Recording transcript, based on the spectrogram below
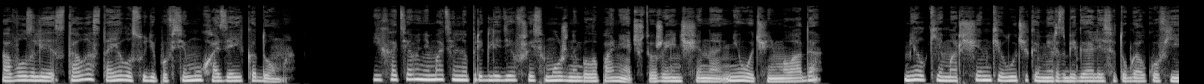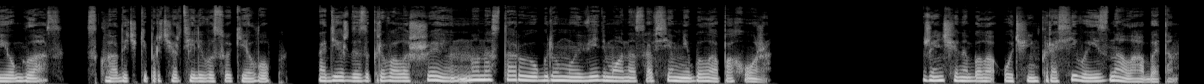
а возле стола стояла, судя по всему, хозяйка дома. И хотя, внимательно приглядевшись, можно было понять, что женщина не очень молода, мелкие морщинки лучиками разбегались от уголков ее глаз, складочки прочертили высокий лоб, Одежда закрывала шею, но на старую угрюмую ведьму она совсем не была похожа. Женщина была очень красива и знала об этом.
